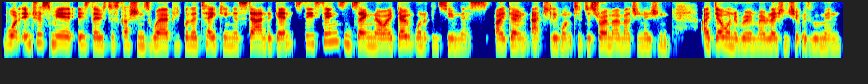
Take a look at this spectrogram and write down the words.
what interests me is those discussions where people are taking a stand against these things and saying no i don't want to consume this. I don't actually want to destroy my imagination. I don't want to ruin my relationship with women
